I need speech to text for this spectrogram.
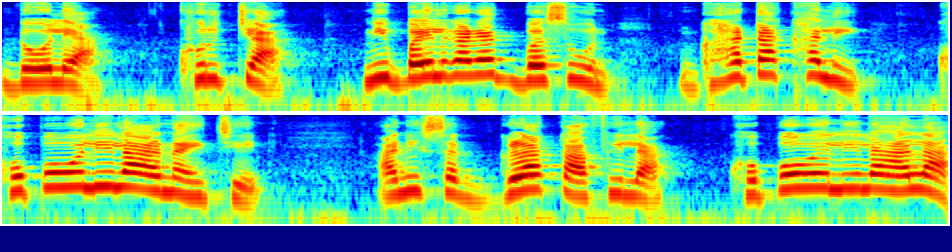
डोल्या खुर्च्या नि बैलगाड्यात बसवून घाटाखाली खोपवलीला आणायचे. आणि सगळा काफिला खोपवलीला आला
